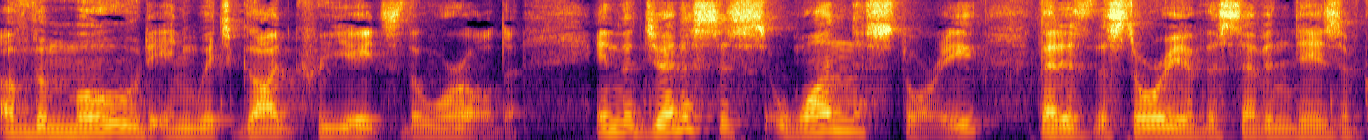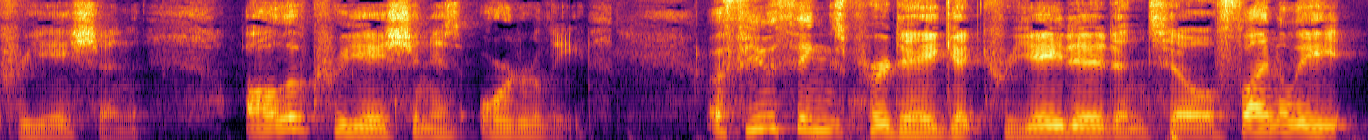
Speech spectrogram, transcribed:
of the mode in which God creates the world. In the Genesis 1 story, that is the story of the seven days of creation, all of creation is orderly. A few things per day get created until finally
